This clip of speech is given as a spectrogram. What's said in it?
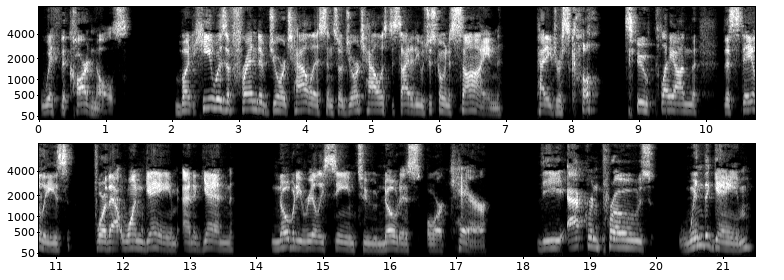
with the Cardinals, but he was a friend of George Halas, and so George Halas decided he was just going to sign Paddy Driscoll to play on the, the Staleys for that one game. And again, nobody really seemed to notice or care. The Akron pros win the game,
